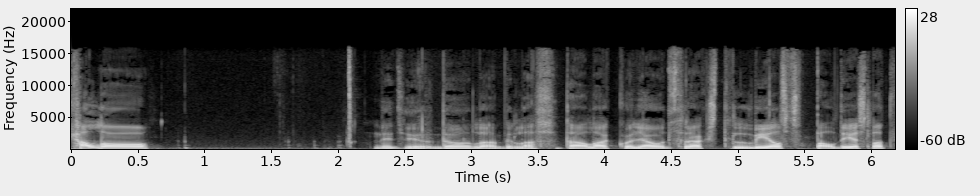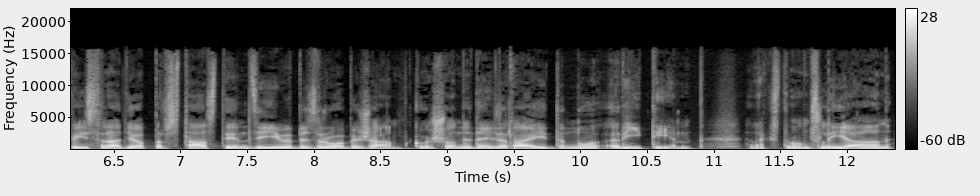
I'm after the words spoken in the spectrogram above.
Halo! Nedzirdu, labi, lasu tālāk, ko ļaudis raksta. Liels paldies Latvijas radio par stāstiem dzīve bez robežām, ko šonadēļ raida no rītiem. Raksta mums Lijāna.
